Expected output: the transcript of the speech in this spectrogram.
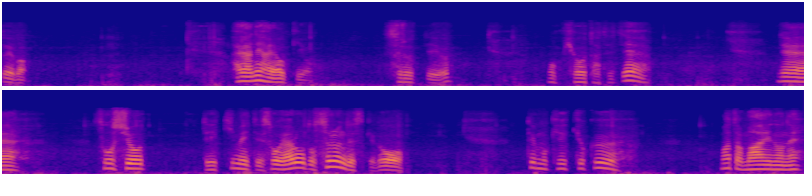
例えば、早寝早起きをするっていう目標を立てて、で、そうしようって決めてそうやろうとするんですけど、でも結局、また前のね、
